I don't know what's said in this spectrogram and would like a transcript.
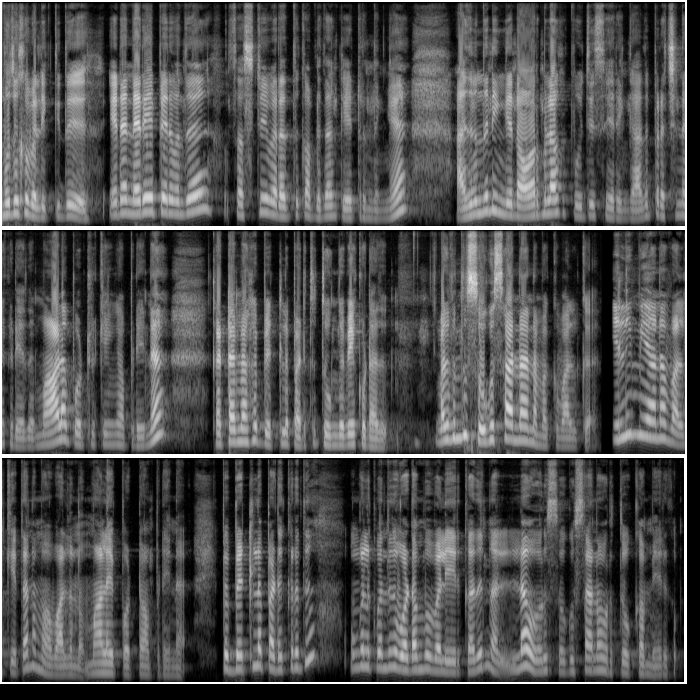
முதுகு வலிக்குது. ஏன்னா நிறைய பேர் வந்து சஷ்டி வரத்துக்கு அப்படி தான் கேட்டிருந்தீங்க. அது வந்து நீங்கள் நார்மலாக பூஜை செய்கிறீங்க அது பிரச்சனை கிடையாது. மாலை போட்டிருக்கீங்க அப்படின்னா கட்டாயமாக பெட்டில் படுத்து தூங்கவே கூடாது. அது வந்து சொகுசான நமக்கு வாழ்க்கை. எளிமையான வாழ்க்கையை தான் நம்ம வாழணும் மாலை போட்டோம் அப்படின்னா. இப்போ பெட்டில் படுக்கிறது உங்களுக்கு வந்து உடம்பு வலி இருக்காது. நல்லா ஒரு சொகுசான ஒரு தூக்கம் இருக்கும்.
